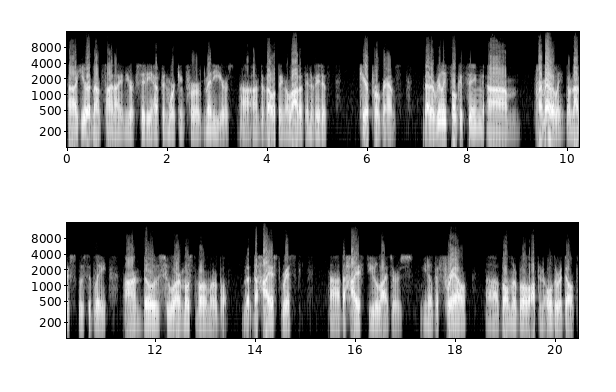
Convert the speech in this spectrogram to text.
uh, here at Mount Sinai in New York City have been working for many years uh, on developing a lot of innovative care programs that are really focusing um, primarily, though not exclusively, on those who are most vulnerable, the, the highest risk uh, the highest utilizers, you know, the frail, uh, vulnerable, often older adults,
